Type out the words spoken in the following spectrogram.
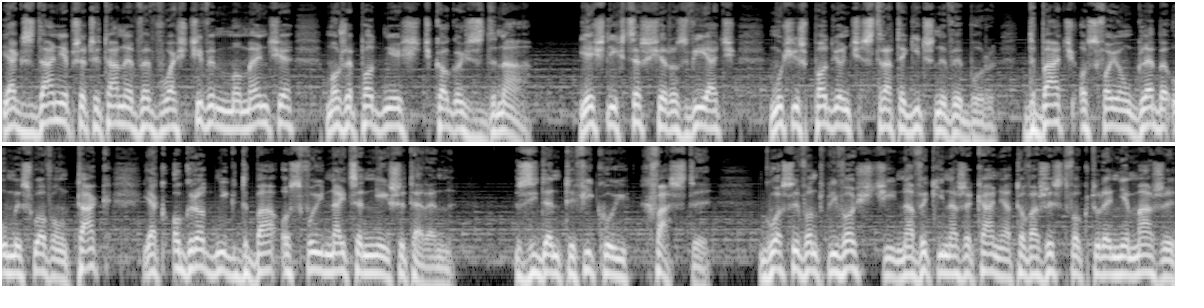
jak zdanie przeczytane we właściwym momencie może podnieść kogoś z dna. Jeśli chcesz się rozwijać, musisz podjąć strategiczny wybór, dbać o swoją glebę umysłową tak, jak ogrodnik dba o swój najcenniejszy teren. Zidentyfikuj chwasty, głosy wątpliwości, nawyki narzekania, towarzystwo, które nie marzy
